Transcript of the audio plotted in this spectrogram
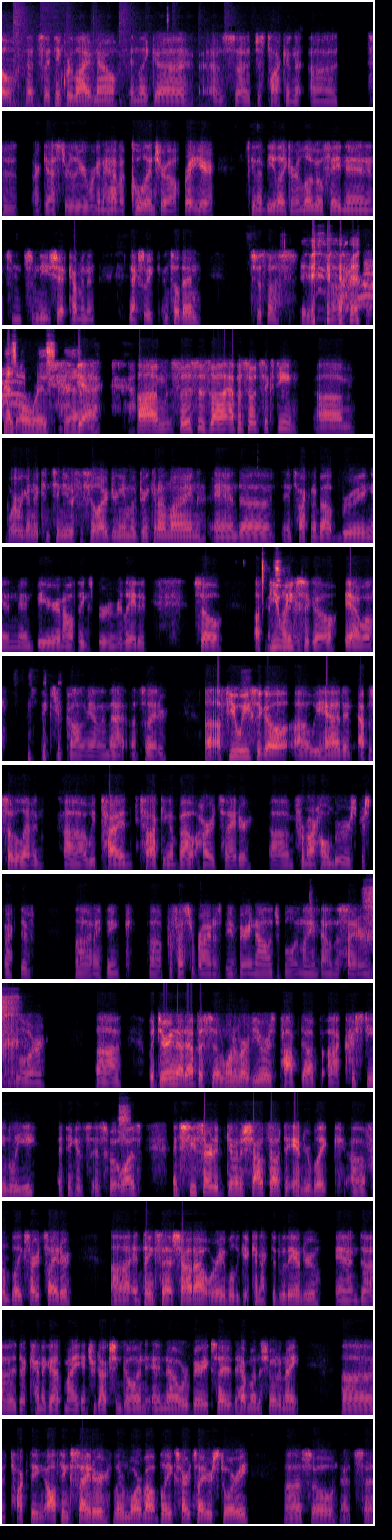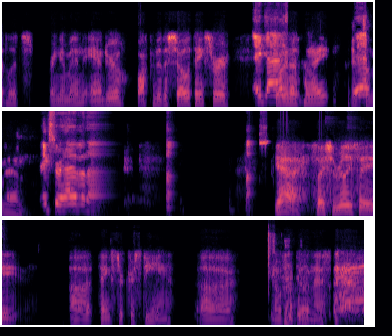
So that's I think we're live now. And like uh, I was uh, just talking uh, to our guest earlier, we're gonna have a cool intro right here. It's gonna be like our logo fading in and some some neat shit coming in next week. Until then, it's just us. Uh, As always. Yeah. Yeah. Um, so this is uh, episode 16, um, where we're going to continue to fulfill our dream of drinking online and uh, and talking about brewing and, and beer and all things brewing related. So a few weeks ago, yeah. Well, thanks for calling me out on that on cider. Uh, a few weeks ago, uh, we had an episode 11. Uh, we tied talking about hard cider um, from our homebrewers' perspective, uh, and I think uh, Professor Brian was being very knowledgeable in laying down the cider lore. Uh, but during that episode, one of our viewers popped up, uh, Christine Lee, I think is, is who it was, and she started giving a shouts out to Andrew Blake uh, from Blake's Hard Cider. Uh, and thanks to that shout out, we're able to get connected with Andrew, and uh, that kind of got my introduction going. And now we're very excited to have him on the show tonight. Uh, talk thing, all things cider, learn more about Blake's Hard Cider story. Uh, so that said, let's bring him in. Andrew, welcome to the show. Thanks for Hey guys, joining us tonight. It's a man. thanks for having us. Yeah, so I should really say uh, thanks to Christine, uh, you know, for doing this.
